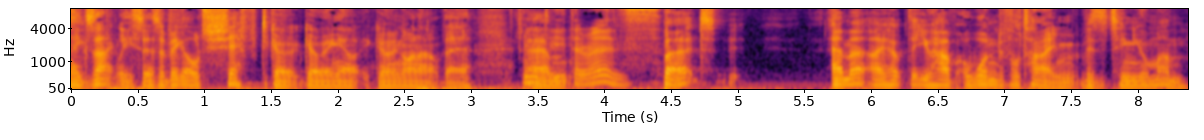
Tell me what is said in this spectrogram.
Exactly. So there's a big old shift go, going out, going on out there. Um, Indeed, there is. But Emma, I hope that you have a wonderful time visiting your mum.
